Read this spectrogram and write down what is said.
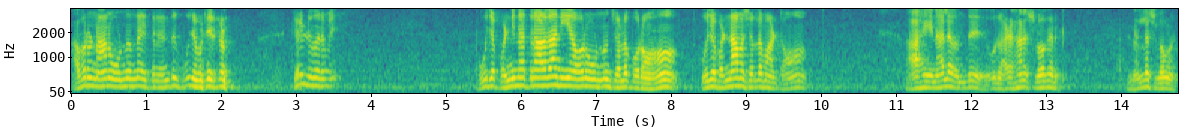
அவரும் நானும் ஒன்றுன்னா இத்தனை நேரத்துக்கு பூஜை பண்ணியிருக்கணும். கேள்வி வருமே. பூஜை பண்ணினதுனால தான் நீ அவரும் ஒன்றும் சொல்ல போகிறோம் பூஜை பண்ணாமல் சொல்ல மாட்டோம். ஆகையினால் வந்து ஒரு அழகான ஸ்லோகம் இருக்குது நல்ல ஸ்லோகம் அது.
